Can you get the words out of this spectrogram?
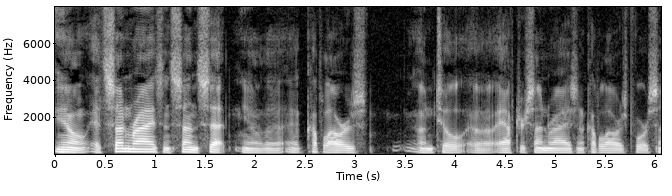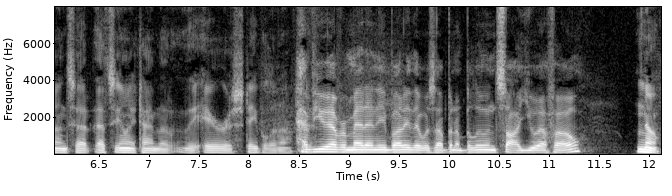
You know, at sunrise and sunset. You know, the, a couple hours until uh, after sunrise and a couple hours before sunset. That's the only time the, the air is stable enough. Have you ever met anybody that was up in a balloon and saw a UFO? No,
